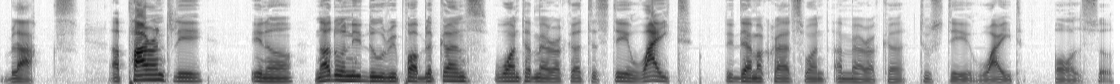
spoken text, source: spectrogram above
blacks. Apparently, you know, not only do Republicans want America to stay white, the Democrats want America to stay white also.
